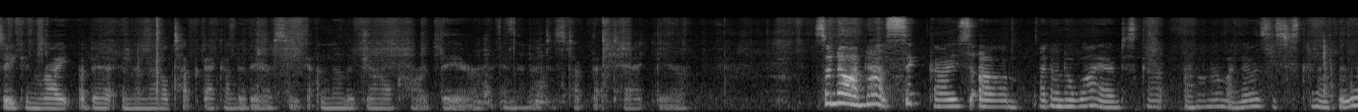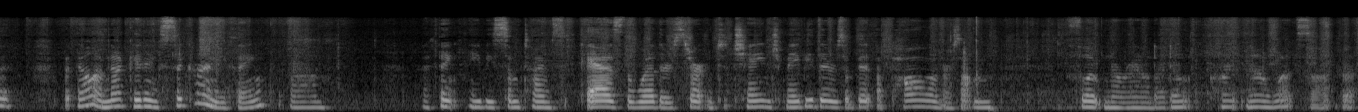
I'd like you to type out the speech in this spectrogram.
So you can write a bit, and then that'll tuck back under there. So you've got another journal card there, and then I just tuck that tag there. So no, I'm not sick, guys. Um, I don't know why. I'm just got, I don't know, my nose is just kind of bleh. But no, I'm not getting sick or anything. Um, I think maybe sometimes as the weather's starting to change, maybe there's a bit of pollen or something floating around. I don't quite know what's up, but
